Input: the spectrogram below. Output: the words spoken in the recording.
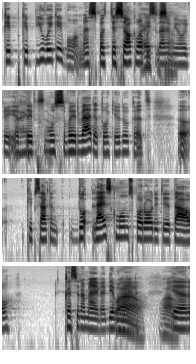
kaip, kaip jų vaikai buvo. Mes pas, tiesiog va, pasidarėm jų vaikai. Ir taip mūsų va ir vedė tuo keliu, kad, kaip sakant, du, leisk mums parodyti tau, kas yra meilė, Dievo meilė. Wow. Wow. Ir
